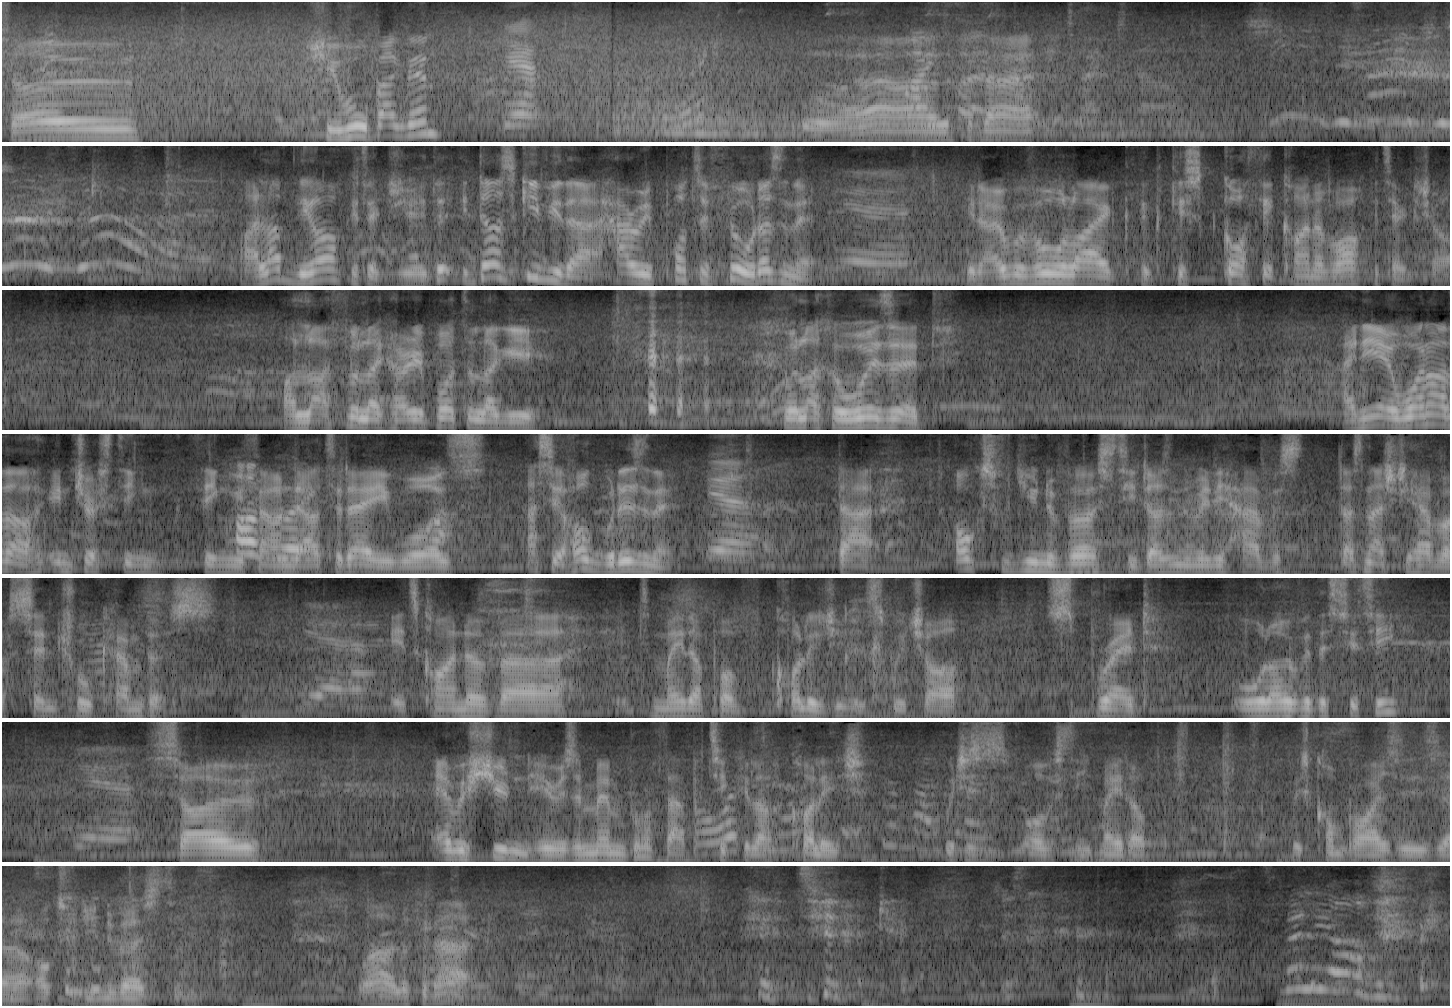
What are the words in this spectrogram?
So, should we walk back then? Yeah. Wow, look at that. I love the architecture. It it does give you that Harry Potter feel, doesn't it? Yeah. You know, with all like this gothic kind of architecture. I I feel like Harry Potter, lagi. feel like a wizard. And yeah, one other interesting thing we found out today was that's it, Hogwarts, isn't it? Yeah. That Oxford University doesn't really have a, doesn't actually have a central campus. Yeah. It's kind of uh, it's made up of colleges which are spread all over the city. Yeah. So every student here is a member of that particular college, which is obviously made up, which comprises uh, Oxford University. Wow, look at that. It's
